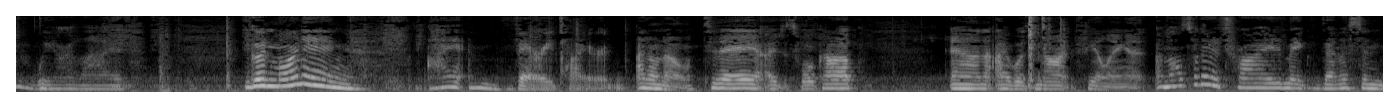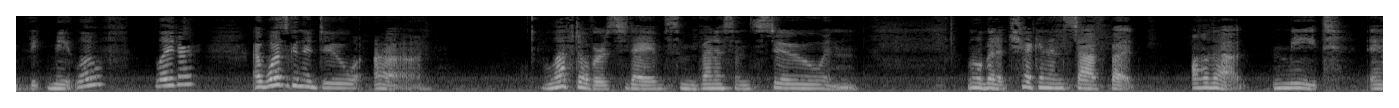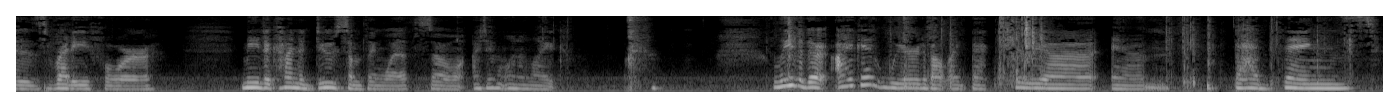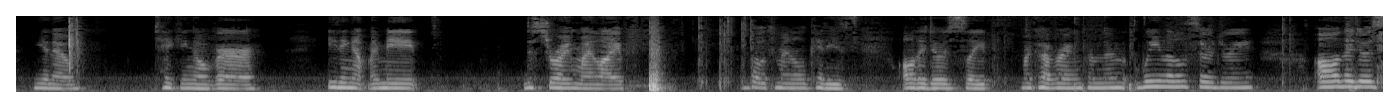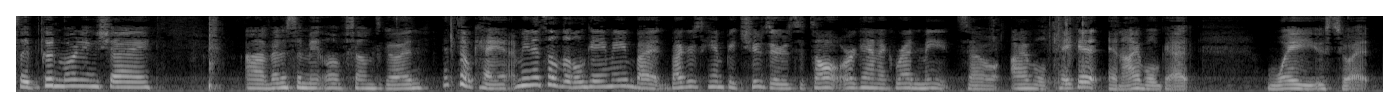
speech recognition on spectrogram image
We are live. Good morning. I am very tired. I don't know. Today I just woke up and I was not feeling it. I'm also going to try to make venison meatloaf later. I was going to do uh, leftovers today, some venison stew and a little bit of chicken and stuff, but all that meat is ready for me to kind of do something with, so I didn't want to like leave it there. I get weird about like bacteria and bad things, you know, taking over, eating up my meat, destroying my life. Both my little kitties, all they do is sleep, recovering from their wee little surgery. All they do is sleep. Good morning, Shay. Uh, venison meatloaf sounds good. It's okay. I mean, it's a little gamey, but beggars can't be choosers. It's all organic red meat, so I will take it and I will get way used to it.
